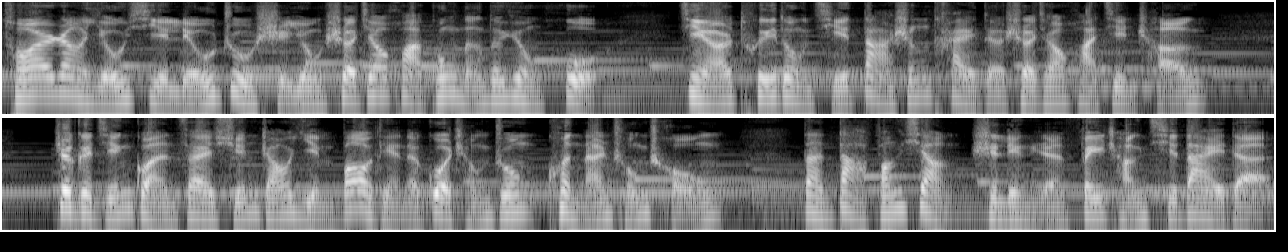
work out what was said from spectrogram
从而让游戏留住使用社交化功能的用户，进而推动其大生态的社交化进程。这个尽管在寻找引爆点的过程中困难重重，但大方向是令人非常期待的。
